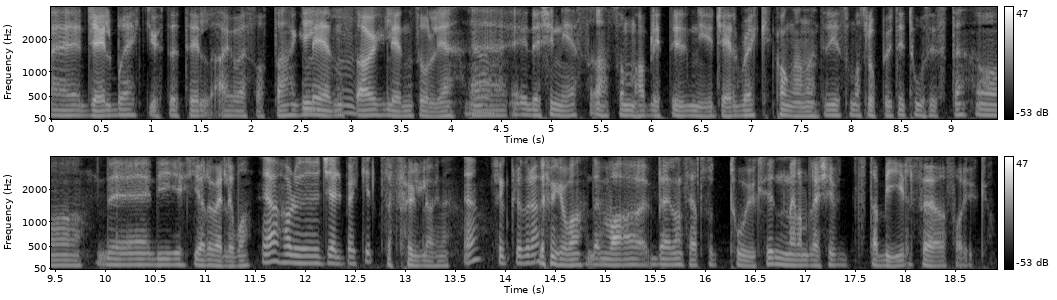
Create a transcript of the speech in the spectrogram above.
er jailbreak ute til iOS 8. Gledens Mm. dag, gledens olje. Eh, det er kinesere som har blitt de nye jailbreak-kongene. De som har sluppet ut de to siste, og det, de gjør det veldig bra. Ja, har du jailbreaket? Selvfølgelig har jeg det. Ja, funker det bra? Det funker bra. Den var, ble lansert for to uker siden, men den ble ikke stabil før forrige uke.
